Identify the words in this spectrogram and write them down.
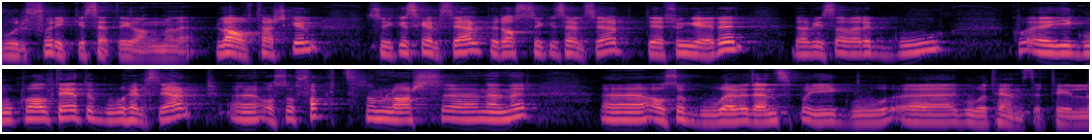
Hvorfor ikke sette i gang med det? Lavterskel, psykisk helsehjelp, rask psykisk helsehjelp, det fungerer. Det har vist seg å være god, eh, gi god kvalitet og god helsehjelp. Eh, også FACT, som Lars eh, nevner. Eh, også god evidens på å gi god, gode tjenester til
